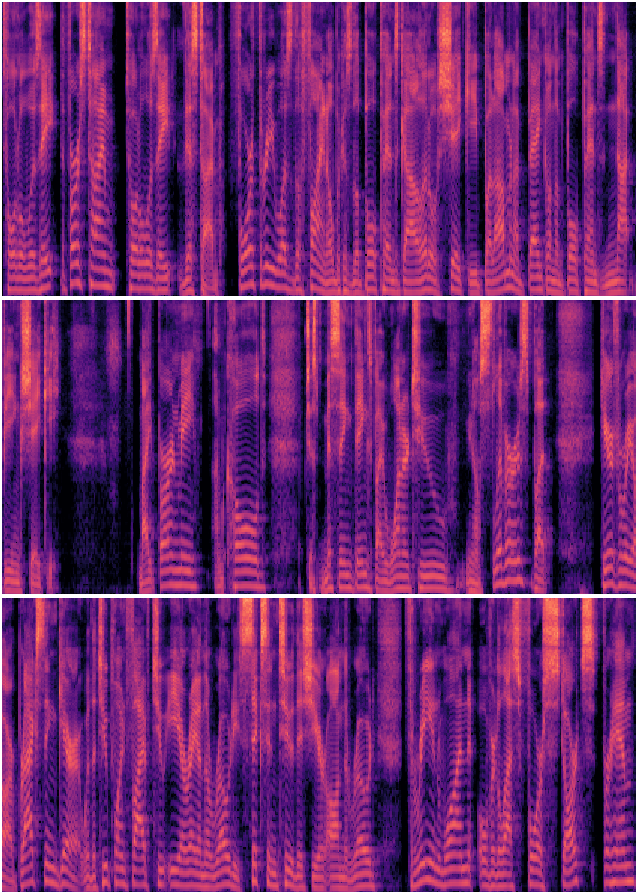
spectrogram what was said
Total was eight the first time, total was eight this time. 4 3 was the final because the bullpens got a little shaky, but I'm going to bank on the bullpens not being shaky might burn me. I'm cold, just missing things by one or two, you know, slivers. But here's where we are. Braxton Garrett with a 2.52 ERA on the road. He's six and two this year on the road, three and one over the last four starts for him.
